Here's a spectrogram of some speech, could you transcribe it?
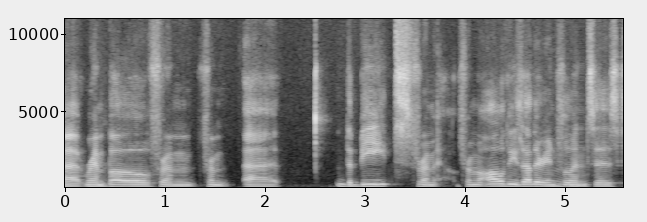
uh, Rimbaud, from from uh, the beats, from from all these other influences,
